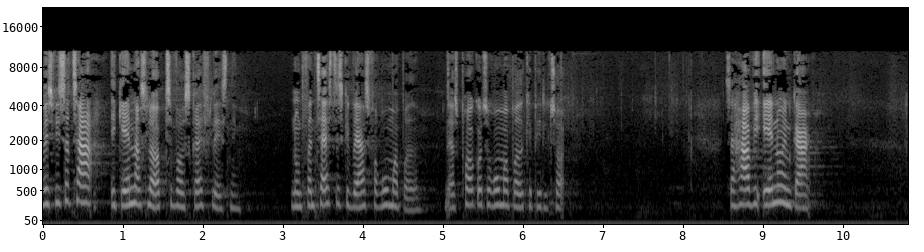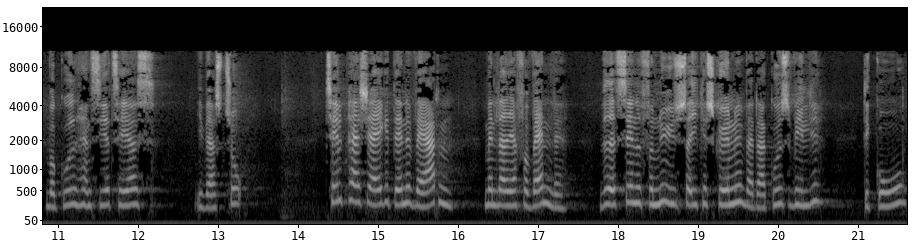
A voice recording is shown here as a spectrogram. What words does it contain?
Og hvis vi så tager igen og slår op til vores skriftlæsning, nogle fantastiske vers fra Romerbrevet. Lad os prøve at gå til Romerbrevet kapitel 12. Så har vi endnu en gang, hvor Gud han siger til os i vers 2, Tilpas jer ikke denne verden, men lad jer forvandle, ved at sindet fornyes, så I kan skønne, hvad der er Guds vilje, det gode,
